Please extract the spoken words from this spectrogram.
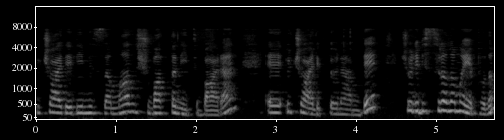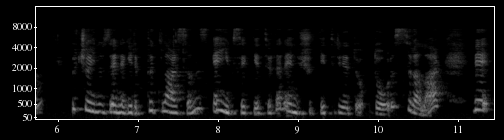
3 ay dediğimiz zaman Şubat'tan itibaren 3 aylık dönemde şöyle bir sıralama yapalım. 3 ayın üzerine gelip tıklarsanız en yüksek getiriden en düşük getiriye doğru sıralar ve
